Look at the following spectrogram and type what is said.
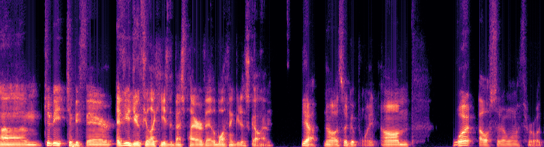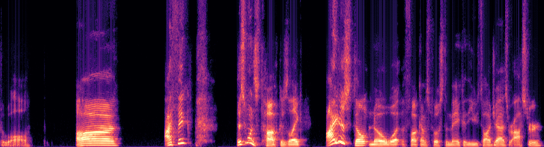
um, to be to be fair, if you do feel like he's the best player available, I think you just go him. Yeah, no, that's a good point. Um, what else did I want to throw at the wall? Uh I think this one's tough because like I just don't know what the fuck I'm supposed to make of the Utah Jazz roster.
